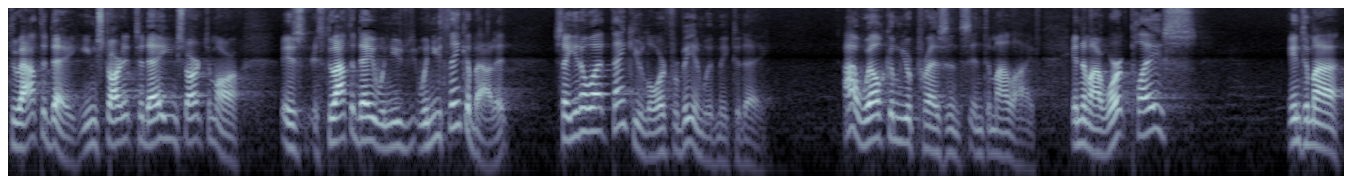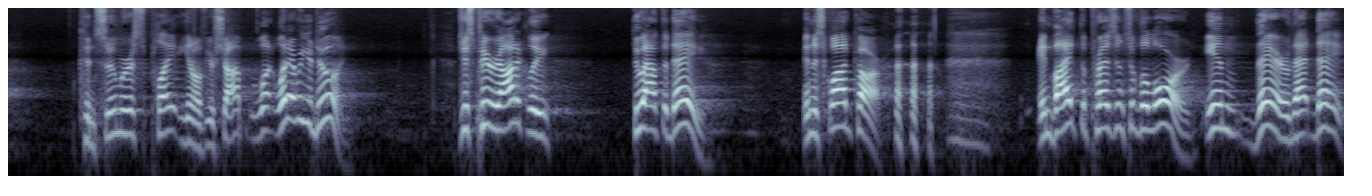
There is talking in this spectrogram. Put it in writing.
throughout the day. You can start it today, you can start tomorrow. Is, is throughout the day when you, when you think about it, say, you know what? Thank you, Lord, for being with me today. I welcome your presence into my life, into my workplace, into my consumerist place, you know, if you're shopping, whatever you're doing. Just periodically throughout the day in the squad car. Invite the presence of the Lord in there that day,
